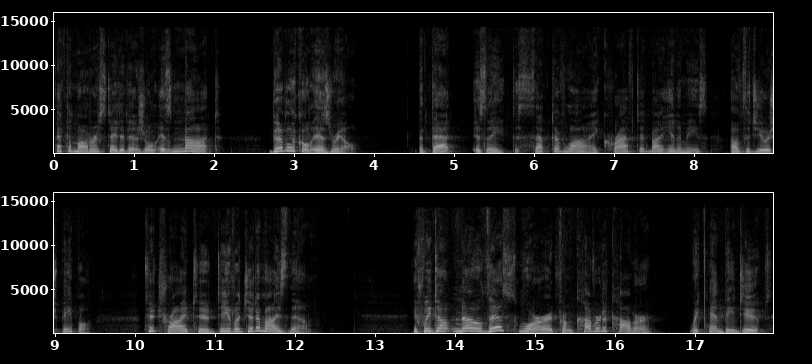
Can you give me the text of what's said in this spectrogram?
that the modern state of Israel is not biblical Israel. But that is a deceptive lie crafted by enemies of the Jewish people to try to delegitimize them. If we don't know this word from cover to cover, we can be duped.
